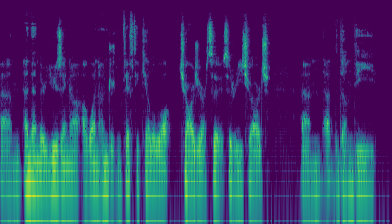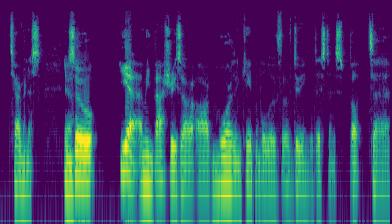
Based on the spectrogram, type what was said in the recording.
um, and then they're using a, a, 150 kilowatt charger to, to recharge um, at the Dundee terminus. Yeah. So yeah, I mean, batteries are, are more than capable of, of doing the distance. But uh,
